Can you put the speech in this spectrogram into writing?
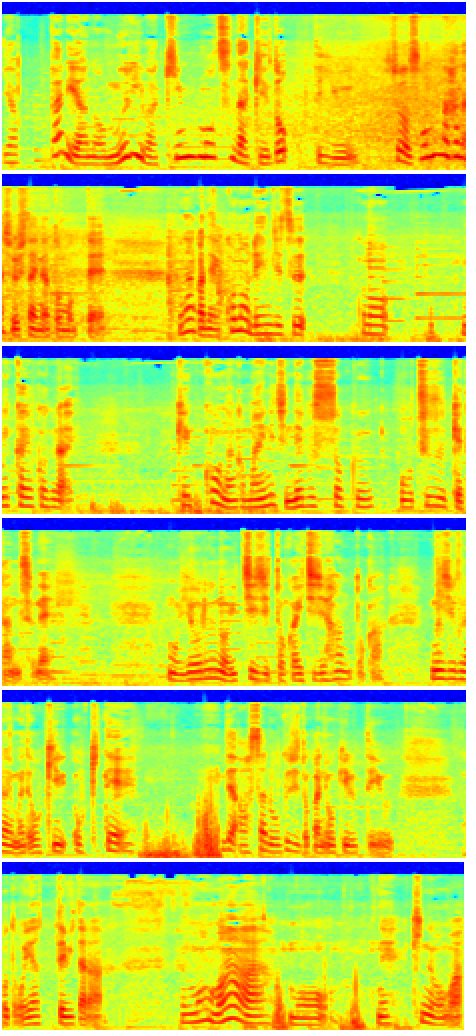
やっぱりあの無理は禁物だけどっていうちょっとそんな話をしたいなと思ってなんかねこの連日この3日4日ぐらい結構なんか毎日寝不足を続けたんですよね。もう夜の1時とか1時半とか2時ぐらいまで起き起きてで朝6時とかに起きるっていうことをやってみたらもうまあもうね昨日は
